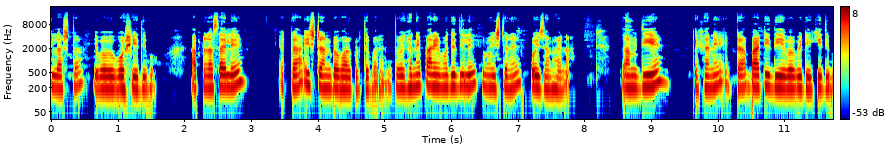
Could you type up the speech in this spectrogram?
গ্লাসটা এভাবে বসিয়ে দিব। আপনারা চাইলে একটা স্ট্যান্ড ব্যবহার করতে পারেন। তো এখানে পানির মধ্যে দিলে কোনো স্ট্যান্ডের প্রয়োজন হয় না। তো আমি দিয়ে এখানে একটা বাটি দিয়ে এভাবে ঢেকে দিব।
